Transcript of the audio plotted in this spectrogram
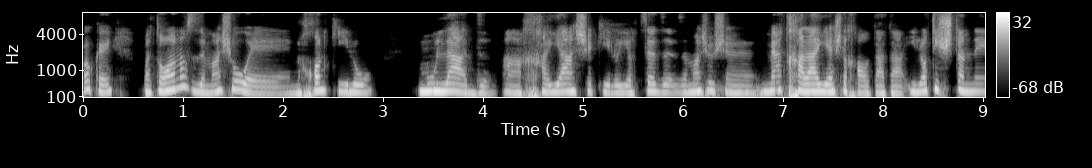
אוקיי. פטרונוס זה משהו אה, נכון כאילו מולד החיה שכאילו יוצאת זה, זה משהו שמההתחלה יש לך אותה אתה, היא לא תשתנה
